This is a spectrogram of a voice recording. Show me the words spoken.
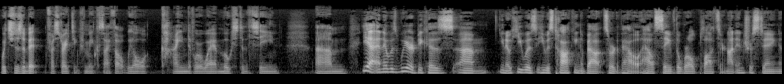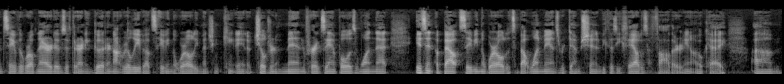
which is a bit frustrating for me because I thought we all kind of were aware of most of the scene. Um, Yeah, and it was weird because um, you know he was he was talking about sort of how how save the world plots are not interesting and save the world narratives if they're any good are not really about saving the world. He mentioned King, you know Children of Men for example is one that isn't about saving the world. It's about one man's redemption because he failed as a father. You know, okay. Um,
